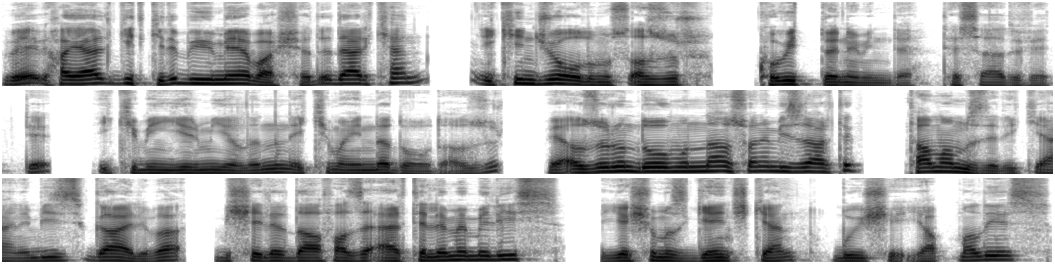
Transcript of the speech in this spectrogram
Ve hayal gitgide büyümeye başladı. Derken ikinci oğlumuz Azur Covid döneminde tesadüf etti. 2020 yılının Ekim ayında doğdu Azur. Ve Azur'un doğumundan sonra biz artık tamamız dedik. Yani biz galiba bir şeyleri daha fazla ertelememeliyiz. Yaşımız gençken bu işi yapmalıyız.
